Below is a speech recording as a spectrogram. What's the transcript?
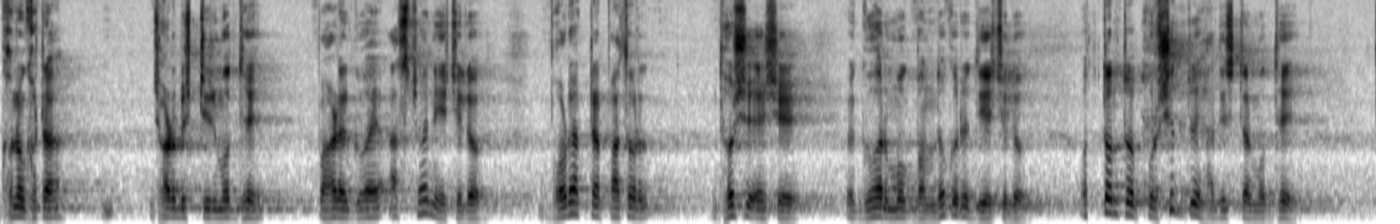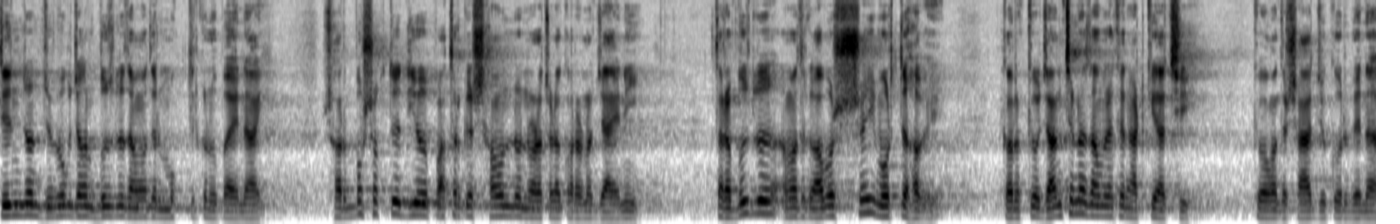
ঘন ঘটা ঝড় বৃষ্টির মধ্যে পাহাড়ের গুহায় আশ্রয় নিয়েছিল, বড় একটা পাথর ধসে এসে ওই গুহার মুখ বন্ধ করে দিয়েছিল। অত্যন্ত প্রসিদ্ধ হাদিসটার মধ্যে তিনজন যুবক যখন বুঝলো যে আমাদের মুক্তির কোনো উপায় নাই, সর্বশক্তি দিয়েও পাথরকে সামান্য নড়াচড়া করানো যায়নি, তারা বুঝলো আমাদেরকে অবশ্যই মরতে হবে। কারণ কেউ জানছে না যে আমরা এখানে আটকে আছি, কেউ আমাদের সাহায্য করবে না।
